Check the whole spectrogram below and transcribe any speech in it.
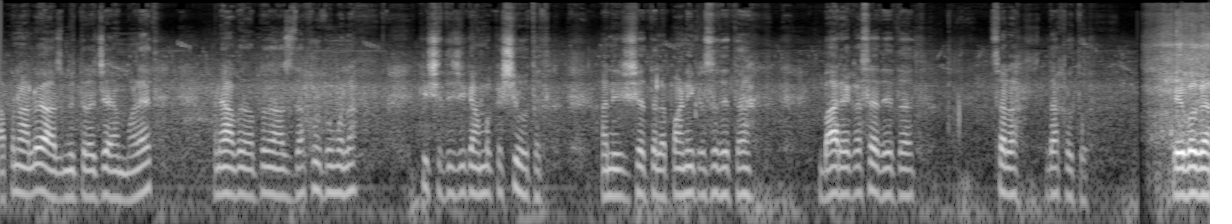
आपण आलो आहे आज मित्राच्या मळ्यात. आणि आपण आपण आज दाखवू तुम्हाला की शेतीची कामं कशी होतात. आणि शेताला पाणी कसं देतात बाऱ्या कशा देतात. चला दाखवतो. हे बघा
